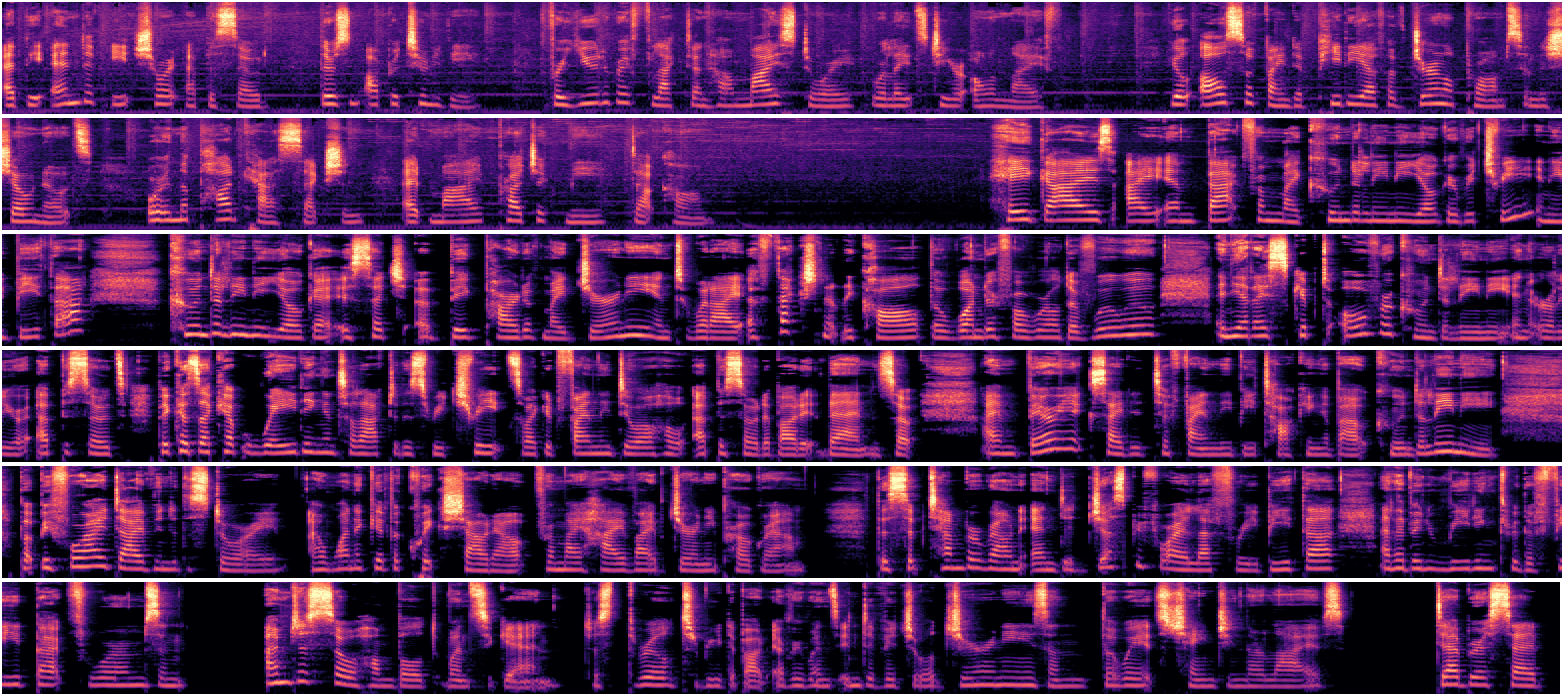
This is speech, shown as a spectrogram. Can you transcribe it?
At the end of each short episode, there's an opportunity for you to reflect on how my story relates to your own life. You'll also find a PDF of journal prompts in the show notes or in the podcast section at myprojectme.com. Hey guys, I am back from my Kundalini Yoga retreat in Ibiza. Kundalini Yoga is such a big part of my journey into what I affectionately call the wonderful world of woo woo, and yet I skipped over Kundalini in earlier episodes because I kept waiting until after this retreat so I could finally do a whole episode about it then. So I'm very excited to finally be talking about Kundalini. But before I dive into the story, I want to give a quick shout out from my High Vibe Journey program. The September round ended just before I left for Ibiza, and I've been reading through the feedback forums, and I'm just so humbled once again, just thrilled to read about everyone's individual journeys and the way it's changing their lives. Deborah said,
